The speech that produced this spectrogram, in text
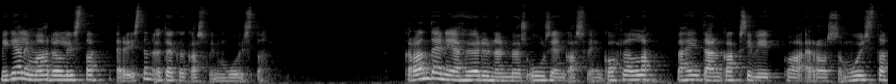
Mikäli mahdollista, eristän ötökökasvin muista. Karanteenia hyödynnän myös uusien kasvien kohdalla, vähintään kaksi viikkoa erossa muista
